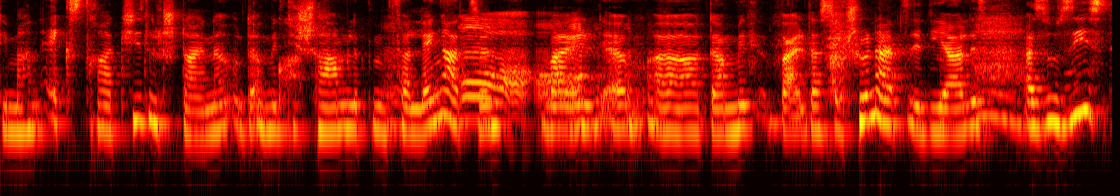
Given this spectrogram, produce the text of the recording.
die machen extra Kieselsteine und damit oh die Schamlippen verlängert sind, weil, ähm, äh, damit, weil das ein Schönheitsideal ist. Also du siehst,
